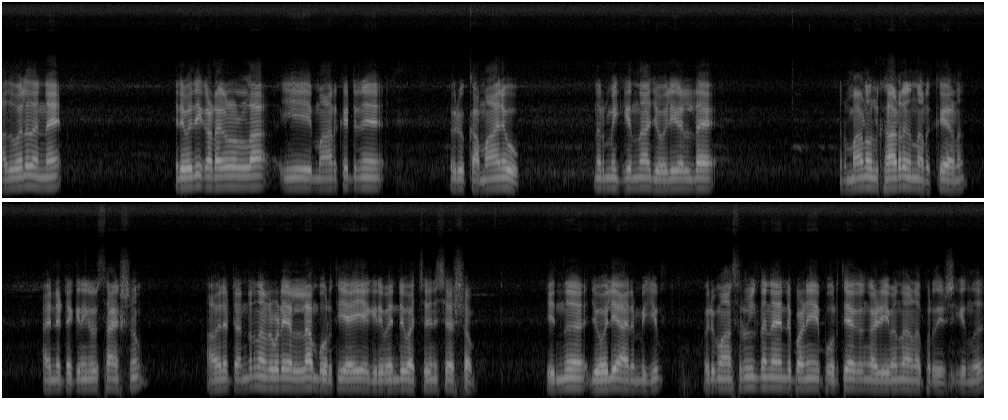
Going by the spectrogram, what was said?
അതുപോലെ തന്നെ നിരവധി കടകളുള്ള ഈ മാർക്കറ്റിന് ഒരു കമാനവും നിർമ്മിക്കുന്ന ജോലികളുടെ നിർമ്മാണ ഉദ്ഘാടനം നടക്കുകയാണ്. അതിന്റെ ടെക്നിക്കൽ സാങ്ഷനും അതിലെ ടെൻഡർ നടപടികളെല്ലാം പൂർത്തിയായി എഗ്രിമെന്റ് വച്ചതിന് ശേഷം ഇന്ന് ജോലി ആരംഭിക്കും. ഒരു മാസത്തിനുള്ളിൽ തന്നെ അതിന്റെ പണി പൂർത്തിയാക്കാൻ കഴിയുമെന്നാണ് പ്രതീക്ഷിക്കുന്നത്.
